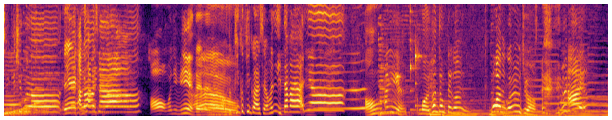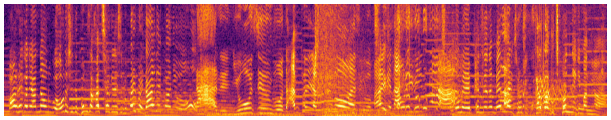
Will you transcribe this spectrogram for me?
챙기시고요. 네, 감사합니다. 어, 어머님이. 네네네. 아유. 어, 또 핑크핑크 하세요. 어머니, 이따 봐요. 안녕. 어우, 아니, 뭐, 현정댁은 뭐 하는 거예요, 요즘? 왜 이렇게 마을 회관에 안 나오는 거예요? 어르신들 봉사 같이 하기로 했으면 빨리빨리 나야 될 거 아니에요? 나는 요즘 뭐 남편이랑 뜨거워가지고 밖에 나올 일이 있나? 저놈의 팬네는 맨날 저렇게 과부한테 저런 얘기만 가.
